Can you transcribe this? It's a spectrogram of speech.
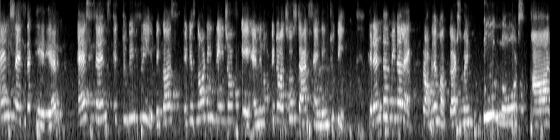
and sends the carrier S sends it to be free because it is not in range of A and it also starts sending to B. Hidden terminal problem occurs when two nodes are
